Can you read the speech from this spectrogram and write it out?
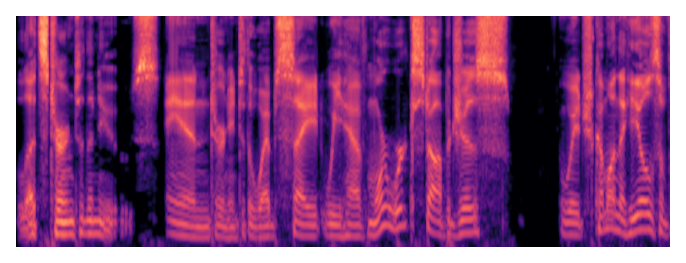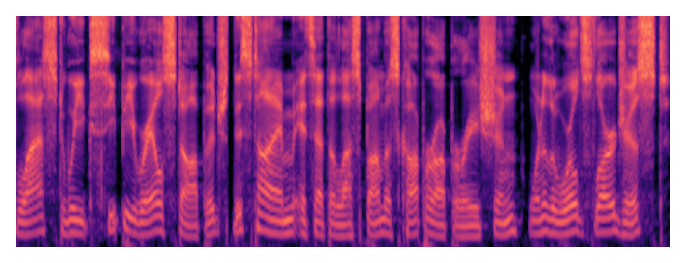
Let's turn to the news. And turning to the website, we have more work stoppages, which come on the heels of last week's CP rail stoppage. This time it's at the Las Bambas copper operation, one of the world's largest,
